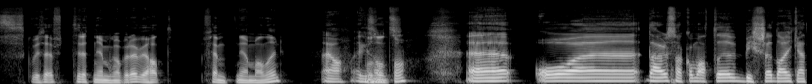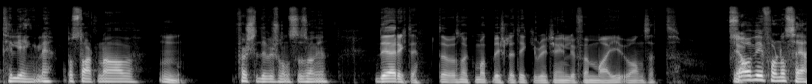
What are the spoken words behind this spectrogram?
Skal vi se 13 hjemmekamper, vi har hatt 15 hjemmebaner. Ja, ikke sant. Eh, og eh, det er jo snakk om at eh, Bislett da ikke er tilgjengelig på starten av Mm. førstedivisjonssesongen. Det er riktig. Det var snakk om at Bislett ikke blir tilgjengelig før mai uansett. Så Ja. vi får nå se.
